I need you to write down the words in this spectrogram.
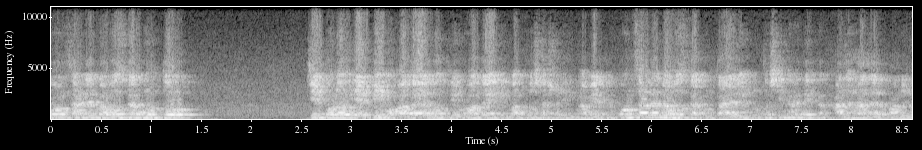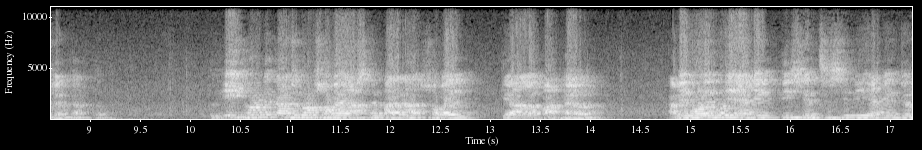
কনসার্টের ব্যবস্থা করতো, যে কোনো এমপি মহোদয়, মন্ত্রী মহোদয় কিংবা প্রশাসনিক ভাবে একটা কনসার্টের ব্যবস্থা করতো, আয়োজন করতো, সেখানে দেখতেন হাজার হাজার মানুষজন থাকতো তো এই ধরনের কার্যক্রম সবাই আসতে পারে না, সবাইকে আল্লাহ পাঠায় না। আমি মনে করি এক একটি স্বেচ্ছাসেবী এক একজন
